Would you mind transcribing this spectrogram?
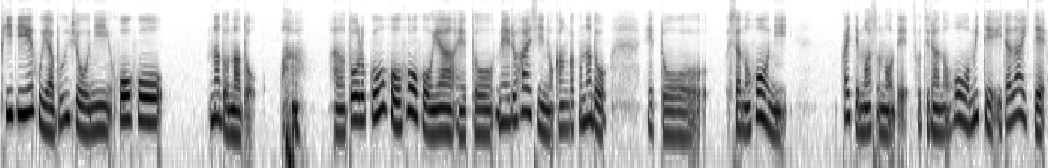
PDF や文章に方法などなど あの登録方法方法や、えーと、メール配信の感覚など、えーと、下の方に書いてますのでそちらの方を見ていただいて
